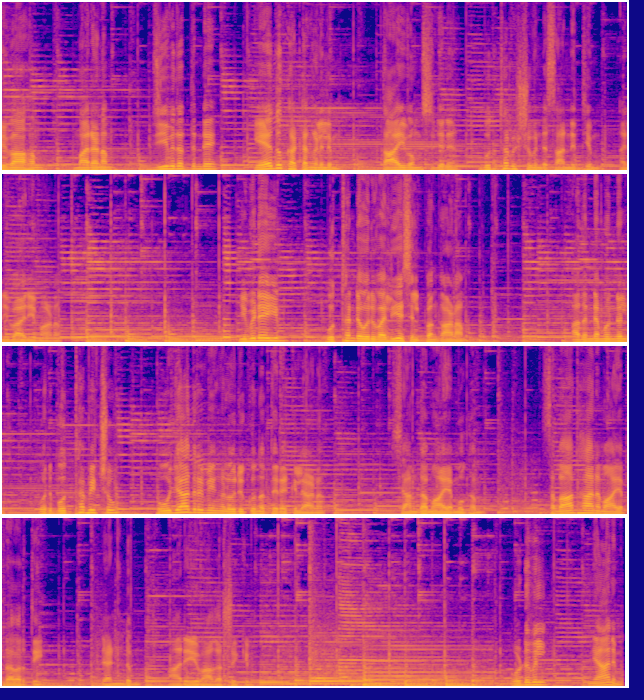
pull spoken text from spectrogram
വിവാഹം മരണം ജീവിതത്തിന്റെ ഏതു ഘട്ടങ്ങളിലും തായ് വംശജന് ബുദ്ധഭിക്ഷുവിന്റെ സാന്നിധ്യം അനിവാര്യമാണ്. ഇവിടെയും ബുദ്ധന്റെ ഒരു വലിയ ശില്പം കാണാം. അതിന്റെ മുന്നിൽ ഒരു ബുദ്ധഭിക്ഷു പൂജാദ്രവ്യങ്ങൾ ഒരുക്കുന്ന തിരക്കിലാണ്. ശാന്തമായ മുഖം സമാധാനമായ പ്രവൃത്തി രണ്ടും ആരെയും ആകർഷിക്കും. ഒടുവിൽ ഞാനും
